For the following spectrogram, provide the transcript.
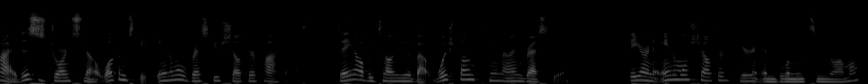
Hi, this is Jordan Snow. Welcome to the Animal Rescue Shelter podcast. Today I'll be telling you about Wishbone Canine Rescue. They are an animal shelter here in Bloomington Normal.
